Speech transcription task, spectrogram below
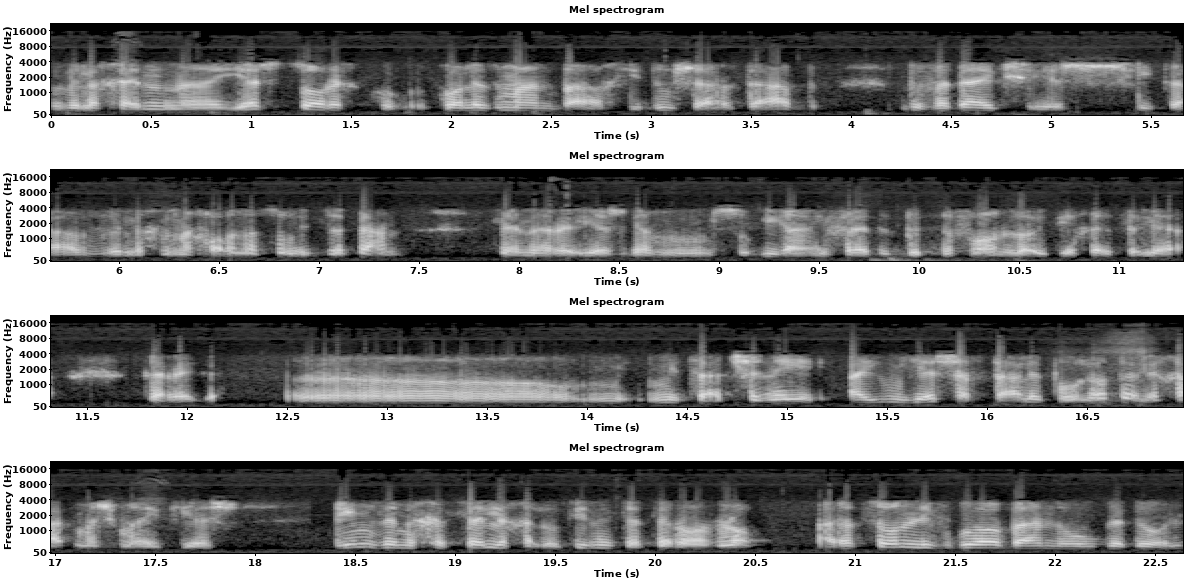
ולכן אה, יש צורך כל הזמן בחידוש ההרתעה, בוודאי כשיש שחיקה, ונכון עשו את זה כאן. כן, הרי יש גם סוגיה נפרדת בצפון, לא אתייחס אליה כרגע. אה, מצד שני, האם יש הרתעה לפעולות האלה? חד משמעית יש. האם זה מחסל לחלוטין את הטרור? לא. הרצון לפגוע בנו הוא גדול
